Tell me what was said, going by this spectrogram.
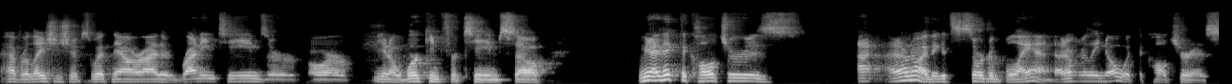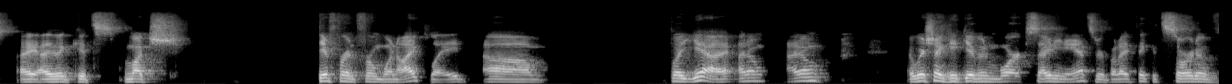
have relationships with now are either running teams or or you know working for teams. So I mean, I think the culture is, I, I don't know. I think it's sort of bland. I don't really know what the culture is. I, I think it's much different from when I played. Um, but yeah, I, don't, I don't, I wish I could give a more exciting answer, but I think it's sort of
